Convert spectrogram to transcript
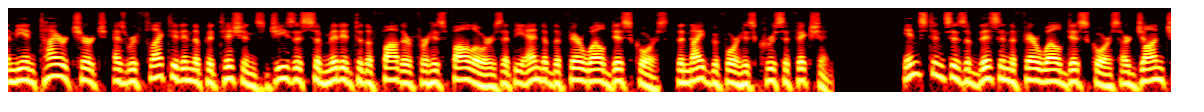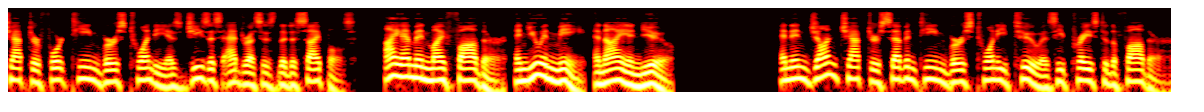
and the entire Church, as reflected in the petitions Jesus submitted to the Father for his followers at the end of the farewell discourse, the night before his crucifixion. Instances of this in the farewell discourse are John chapter 14 verse 20 as Jesus addresses the disciples, "I am in my Father, and you in me, and I in you." And in John chapter 17 verse 22 as he prays to the Father,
